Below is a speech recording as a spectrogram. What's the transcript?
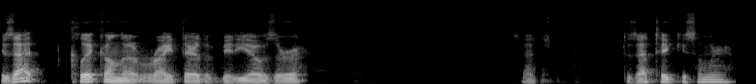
Is that click on the right there, the video? Is there, a, is that, does that take you somewhere?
